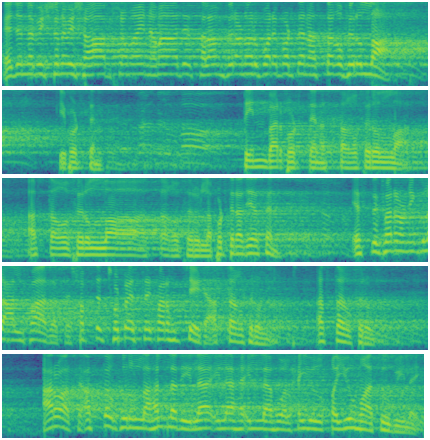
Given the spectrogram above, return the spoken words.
এই জন্য বিশ্বনবী সব সময় নামাজে সালাম ফেরানোর পরে পড়তেন আস্তাগফিরুল্লাহ। কি পড়তেন? তিনবার পড়তেন আস্তাগফিরুল্লাহ আস্তাগফিরুল্লাহ আস্তাগফিরুল্লাহ। পড়তে রাজি আছেন? ইস্তেগফারের অনেকগুলো আলফাজ আছে। সবচেয়ে ছোট ইস্তেগফার হচ্ছে এটা, আস্তাগফিরুল্লাহ আস্তাগফিরুল্লাহ। আরও আছে, আস্তাগফিরুল্লাহ আল্লাযী লা ইলাহা ইল্লা হুয়াল হাইয়ুল কাইয়্যুম আতুবু ইলাইহি।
